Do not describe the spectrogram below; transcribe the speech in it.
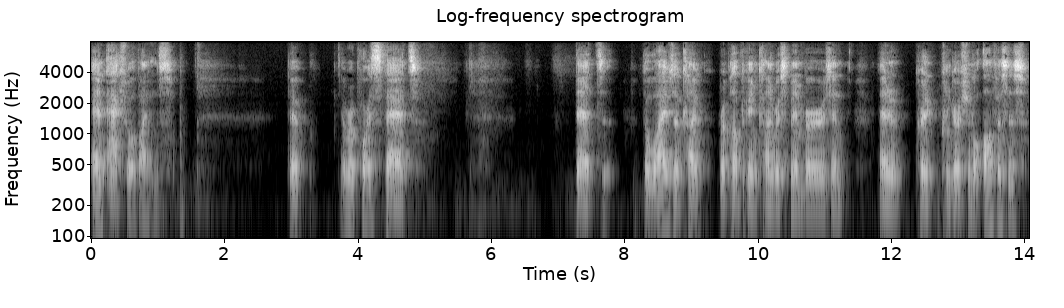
and actual violence. There, there are reports that that the wives of con- Republican Congress members and, and congressional offices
